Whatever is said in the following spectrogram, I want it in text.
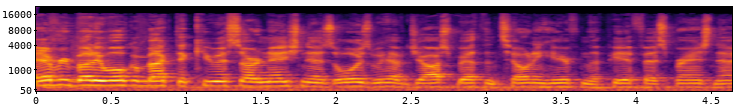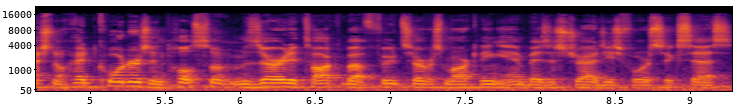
Hey everybody, welcome back to QSR Nation. As always, we have Josh, Beth, and Tony here from the PFS Brands National Headquarters in Tulsa, Missouri to talk about food service marketing and business strategies for success.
